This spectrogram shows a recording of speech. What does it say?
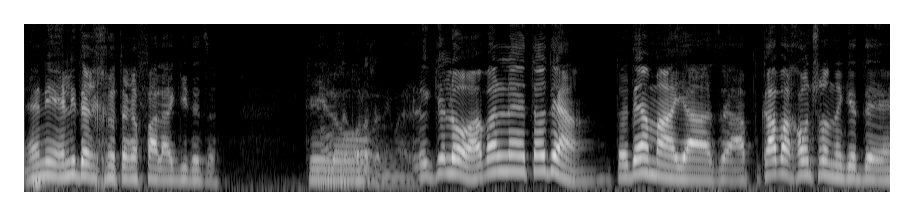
אין לי, אין לי דרך יותר יפה להגיד את זה. כאילו... זה כל השנים האלה. לא, לא, אבל אה, אתה יודע, אתה יודע מה היה, זה, הקרב האחרון שלו נגד אה,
